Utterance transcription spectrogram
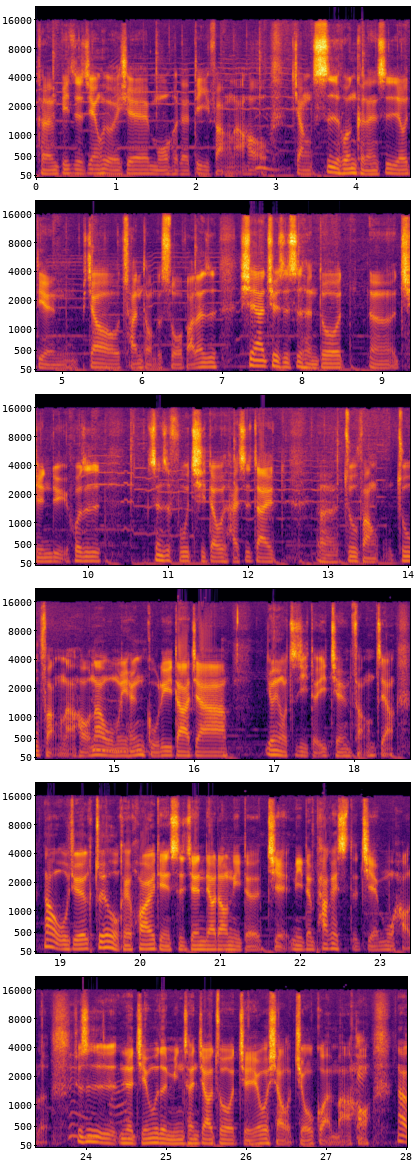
可能彼此间会有一些磨合的地方，然后讲试婚可能是有点比较传统的说法，但是现在确实是很多呃情侣或者是。甚至夫妻都还是在呃租房租房，然后那我们也很鼓励大家拥有自己的一间房，这样。那我觉得最后我可以花一点时间聊聊你的节你的 Podcast 的节目好了，就是你的节目的名称叫做解忧小酒馆嘛，哈。那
